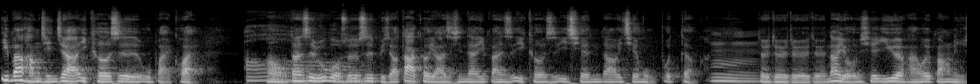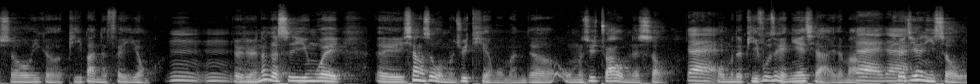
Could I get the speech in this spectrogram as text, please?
一般行情价一颗是五百块哦哦，但是如果说是比较大颗牙齿，现在一般是一颗是一千到一千五不等。嗯对对对对，那有一些医院还会帮你收一个皮瓣的费用。嗯嗯，对对，那个是因为，诶，像是我们去舔我们的，我们去抓我们的手，对我们的皮肤是可以捏起来的嘛。对对，所以今天你手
